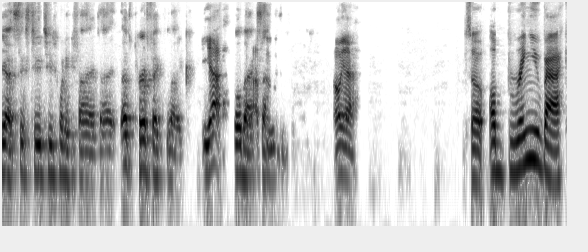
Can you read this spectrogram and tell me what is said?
Yeah, 6'2", 225. That, that's perfect. Like Yeah, fullback size. Oh yeah. So I'll bring you back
